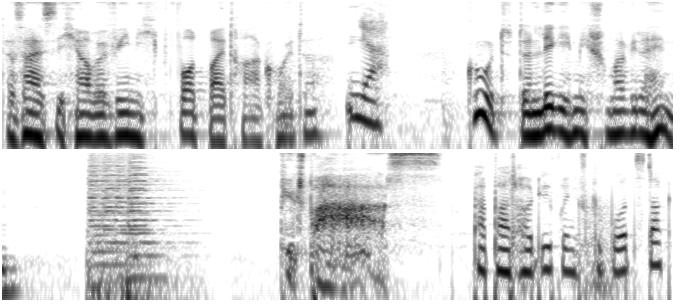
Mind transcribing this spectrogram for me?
das heißt, ich habe wenig Wortbeitrag heute. Ja. Gut, dann lege ich mich schon mal wieder hin. Viel Spaß! Papa hat heute übrigens Geburtstag.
